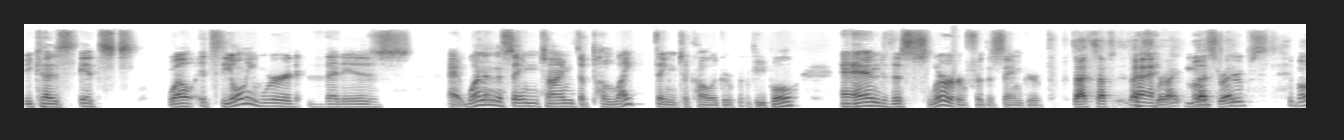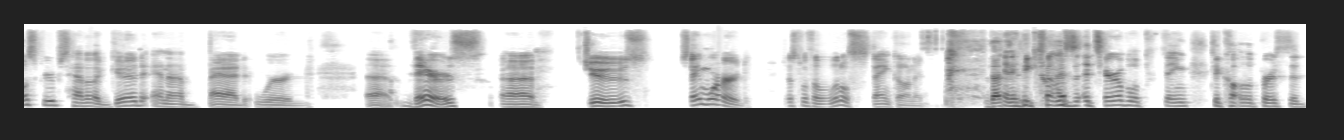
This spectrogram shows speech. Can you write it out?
because it's, well, it's the only word that is at one and the same time the polite thing to call a group of people and the slur for the same group. That's that's uh, right. Most that's right. groups most groups have a good and a bad word. Uh, theirs uh, Jews, same word, just with a little stank on it. and it becomes a terrible thing to call a person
